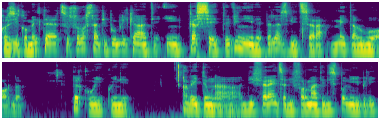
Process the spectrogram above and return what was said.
così come il terzo, sono stati pubblicati in cassette vinile per la Svizzera Metal World, per cui quindi avete una differenza di formati disponibili,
